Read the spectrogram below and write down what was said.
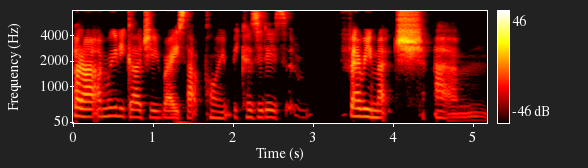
but I, am really glad you raised that point because it is very much, um,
